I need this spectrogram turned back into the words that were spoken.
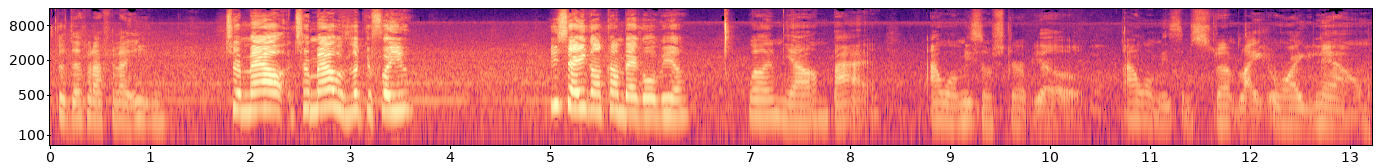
Because that's what I feel like eating. Tramel, Tramel was looking for you. He said he gonna come back over here. Well, y'all, bye. I want me some shrimp, y'all. I want me some shrimp like right now.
